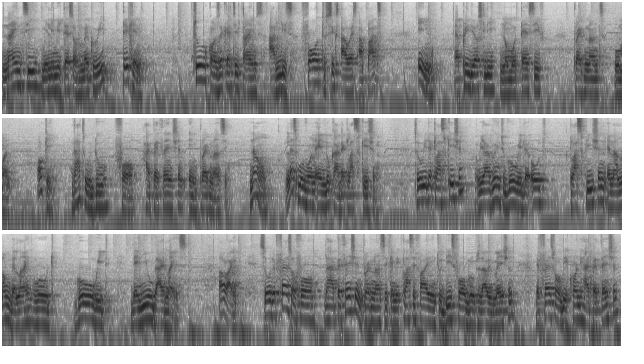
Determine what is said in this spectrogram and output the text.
90 millimeters of mercury taken two consecutive times at least four to six hours apart in a previously normotensive pregnant woman. Okay, that will do for hypertension in pregnancy. Now, let's move on and look at the classification. So with the classification, we are going to go with the old classification and along the line we would go with the new guidelines. Alright, so the first of all, the hypertension in pregnancy can be classified into these four groups that we mentioned. The first one will be chronic hypertension,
